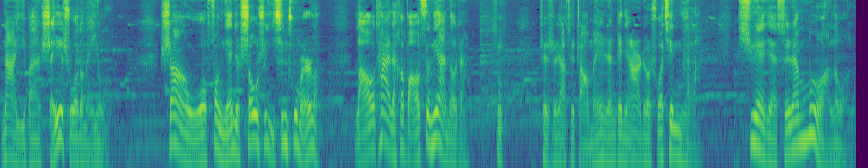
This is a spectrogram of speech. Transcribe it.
那一般谁说都没用了。上午，凤年就收拾一心出门了。老太太和宝四念叨着：“哼，这是要去找媒人给你二舅说亲去了。薛家虽然没落了，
